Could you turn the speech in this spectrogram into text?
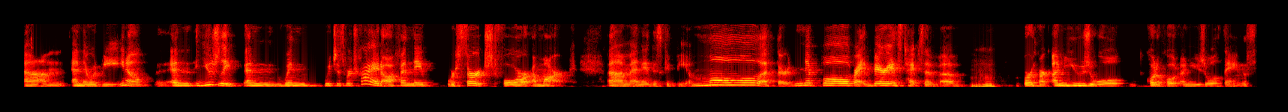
Um, and there would be, you know, and usually, and when witches were tried, often they were searched for a mark. Um, and it, this could be a mole, a third nipple, right? Various types of, of mm-hmm. birthmark, unusual, quote unquote, unusual things.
